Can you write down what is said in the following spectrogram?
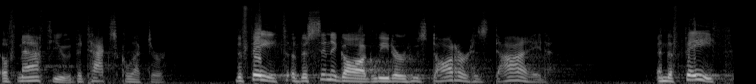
of Matthew, the tax collector, the faith of the synagogue leader whose daughter has died, and the faith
